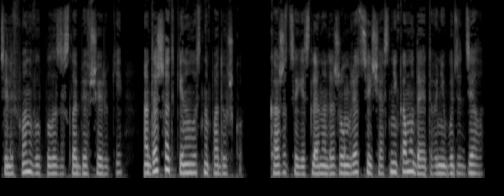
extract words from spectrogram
Телефон выпал из ослабевшей руки, а Даша откинулась на подушку. Кажется, если она даже умрет сейчас, никому до этого не будет дела.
